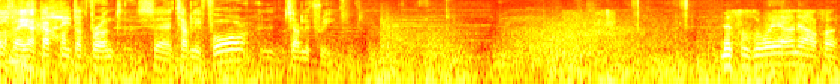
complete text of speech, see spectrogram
Okay, I have contact front. It's, uh, Charlie 4, Charlie 3. Missiles away on Alpha.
